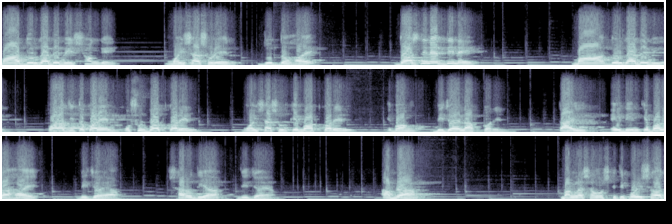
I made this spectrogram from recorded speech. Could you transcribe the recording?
মা দুর্গা দেবীর সঙ্গে মহিষাসুরের যুদ্ধ হয়। দশ দিনের দিনে মা দুর্গা দেবী পরাজিত করেন, অসুর বধ করেন, মহিষাসুরকে বধ করেন এবং বিজয় লাভ করেন। তাই এই দিনকে বলা হয় বিজয়া, শারদীয়া বিজয়া। আমরা বাংলা সংস্কৃতি পরিষদ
